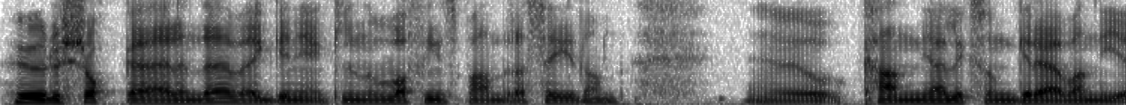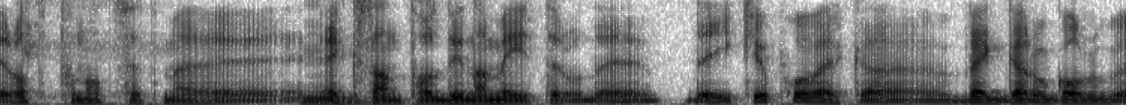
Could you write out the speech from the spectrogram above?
hur tjocka är den där väggen egentligen och vad finns på andra sidan. Eh, och kan jag liksom gräva neråt på något sätt med eh, Mm. x antal dynamiter och det, det gick ju att påverka väggar och golv eh,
